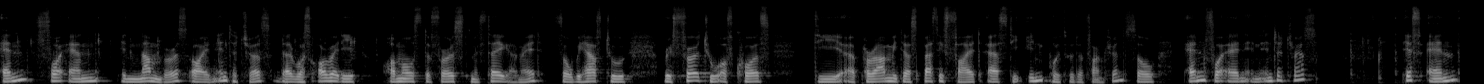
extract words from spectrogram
n for n in numbers or in integers. That was already almost the first mistake I made. So we have to refer to, of course, the uh, parameter specified as the input to the function. So n for n in integers. If n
